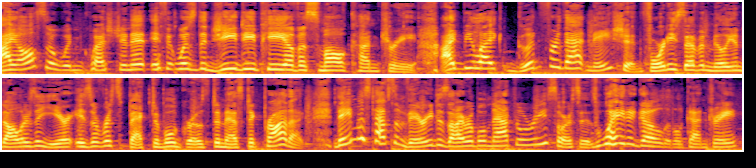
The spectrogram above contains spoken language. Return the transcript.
I also wouldn't question it if it was the GDP of a small country. I'd be like, good for that nation. $47 million a year is a respectable gross domestic product. They must have some very desirable natural resources. Way to go, little country.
